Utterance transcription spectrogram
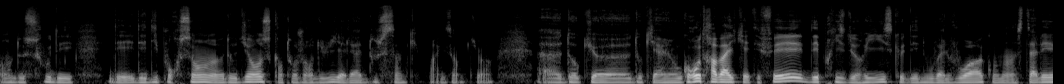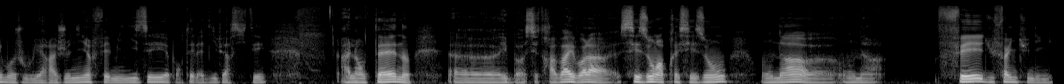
en dessous des, des, 10% d'audience, quand aujourd'hui elle est à 12,5 par exemple. Tu vois. donc donc il y a un gros travail qui a été fait, des prises de risques, des nouvelles voies qu'on a installées. Moi je voulais rajeunir, féminiser, apporter la diversité à l'antenne. Euh, et ben, ces travail, voilà, saison après saison, on a, euh, on a fait du fine-tuning.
